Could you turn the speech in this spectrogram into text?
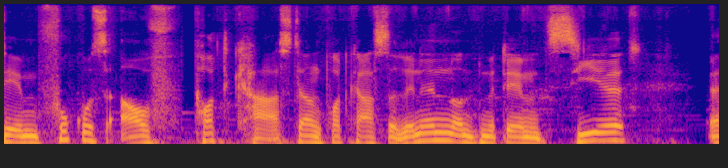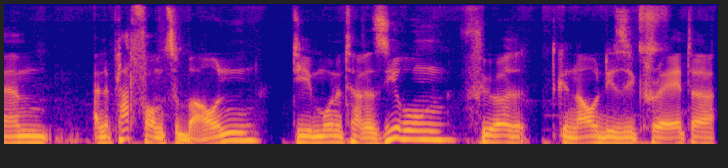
dem Fokus auf Podcaster und Podcasterinnen und mit dem Ziel, ähm, eine Plattform zu bauen, die Monetarisierung für genau diese Creator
